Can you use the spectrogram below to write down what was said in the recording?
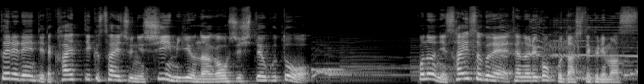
テレレンって言って帰っていく最中に C 右を長押ししておくと、このように最速で手乗りごっこ出してくれます。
